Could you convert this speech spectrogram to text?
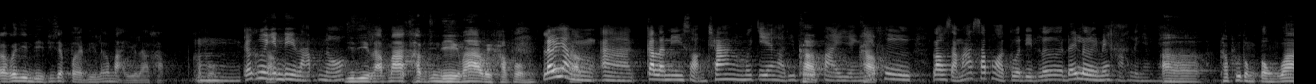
เราก็ยินดีที่จะเปิดดีลเลอร์ใหม่อยู่แล้วครับครับผมอืมก็คือยินดีรับเนาะยินดีรับมากครับยินดีมากเลยครับผมแล้วอย่างครับอ่ากรณีสอนช่างเมื่อกี้ค่ะที่ครัพูบดไปอย่างครันี้บคือเราสามารถซัพพอร์ตตัวดีลเลอร์ได้เลยไหมคะหรือยังไงอ่าถ้าพูดตรงๆว่า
